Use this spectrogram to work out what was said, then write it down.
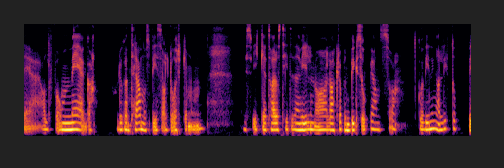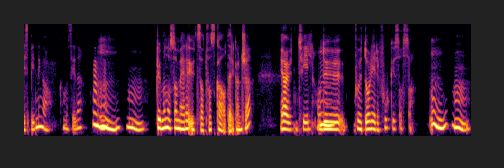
det er alfa og omega. Du kan trene og spise alt du orker, men hvis vi ikke tar oss tid til den hvilen og lar kroppen bygge seg opp igjen, så går vinninga litt opp i spinninga, kan man si det. Mhm. Mm. Blir man også mer utsatt for skader, kanskje? Ja, uten tvil. Og du får et dårligere fokus også. Mm.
